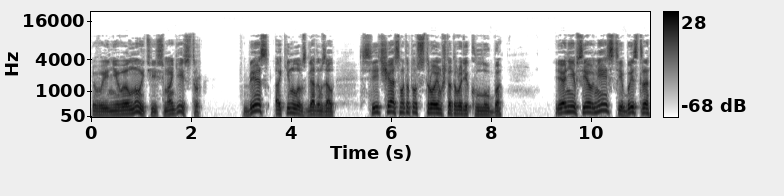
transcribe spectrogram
Вы не волнуйтесь, магистр». Бес окинула взглядом зал. Сейчас мы тут устроим что-то вроде клуба. И они все вместе быстро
